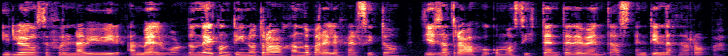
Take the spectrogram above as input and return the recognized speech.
y luego se fueron a vivir a Melbourne, donde él continuó trabajando para el ejército y ella trabajó como asistente de ventas en tiendas de ropa.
